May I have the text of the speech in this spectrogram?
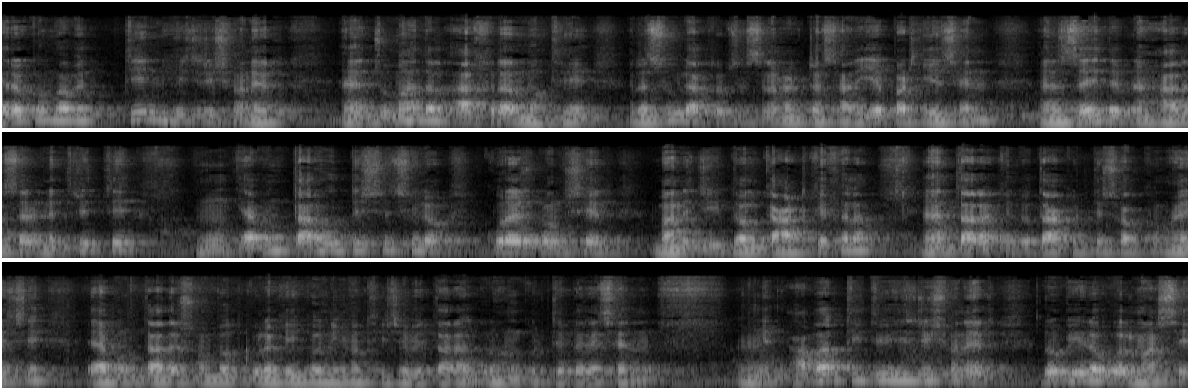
এরকমভাবে তিন হিজড়ি সনের হ্যাঁ জুমাদ আল আখরার মধ্যে রসুল আকরম সাহসালাম একটা সারিয়ে পাঠিয়েছেন জৈদ হারসার নেতৃত্বে এবং তার উদ্দেশ্য ছিল কুরাইশ বংশের বাণিজ্যিক দলকে আটকে ফেলা। তারা কিন্তু তা করতে সক্ষম হয়েছে এবং তাদের সম্পদগুলোকে গণিমত হিসেবে তারা গ্রহণ করতে পেরেছেন। আবার তৃতীয় হিজরি সনের রবির আউ্ল মাসে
